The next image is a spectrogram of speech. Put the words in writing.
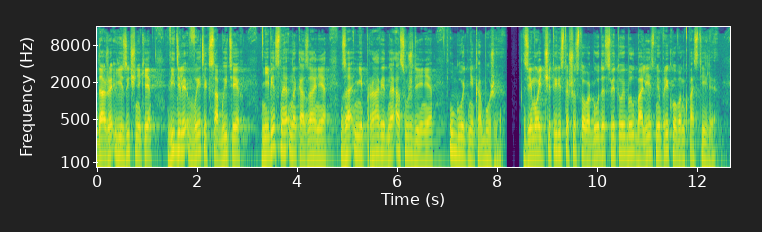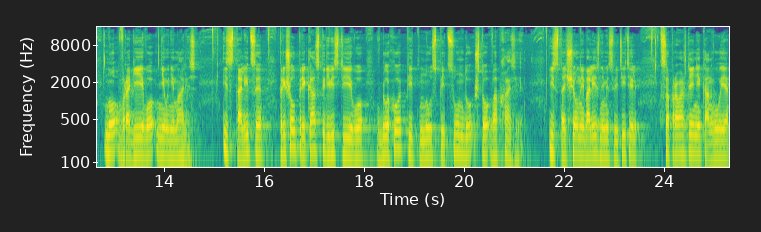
Даже язычники видели в этих событиях небесное наказание за неправедное осуждение угодника Божия. Зимой 406 года святой был болезнью прикован к постели, но враги его не унимались. Из столицы пришел приказ перевести его в глухое пятну Спицунду, что в Абхазии. Истощенный болезнями святитель в сопровождении конвоя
